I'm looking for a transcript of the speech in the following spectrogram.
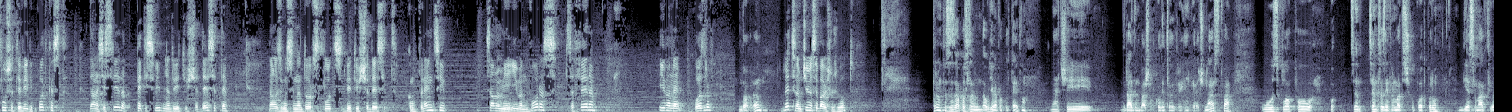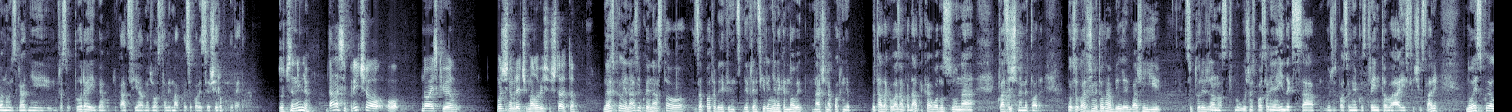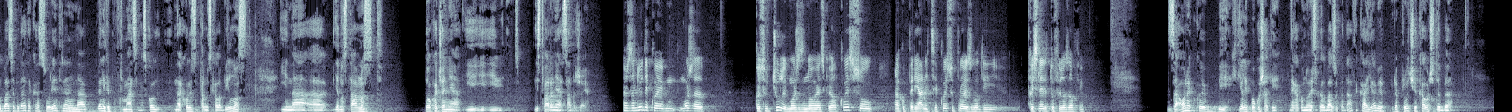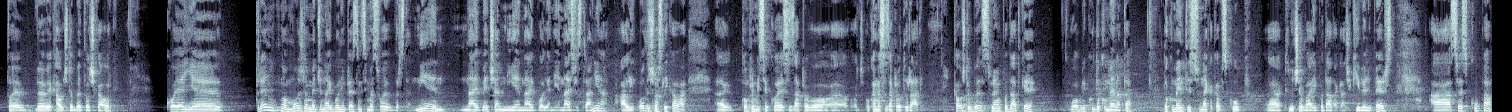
Slušate Vidi podcast. Danas je srijeda, 5. svibnja 2010. Nalazimo se na Doors Sluc 2010 konferenciji. Sa mnom je Ivan Voras sa Fera. Ivane, pozdrav. Dobro. Reci nam čime se baviš u životu. Trenutno sam zaposlen ovdje na fakultetu. Znači, radim baš na fakultetu elektrotehnike i računarstva u sklopu Centra za informatičku potporu gdje sam aktivan u izgradnji infrastrukture i web aplikacija, među ostalima koje se koriste širom fakulteta. Zvuči zanimljivo. Danas si pričao o NoSQL. Možeš nam reći malo više što je to? NoSQL je naziv koji je nastao za potrebe diferenciranja neke nove načina pokrenja podataka u bazama podataka u odnosu na klasične metode. Dok su klasičnim metodama bili važniji strukturiranost, mogućnost postavljanja indeksa, mogućnost postavljanja constraintova i sličnih stvari, no SQL baze podataka su orijentirane na velike performancije, na, na horizontalnu skalabilnost i na jednostavnost dohvaćanja i, i, i stvaranja sadržaja. Za ljude koji možda koji su čuli možda za novo SQL, koje su onako perjanice, koji su proizvodi koji slijede tu filozofiju? Za one koji bi htjeli pokušati nekako NoSQL bazu podataka, ja bih preporučio CouchDB. To je www.couchdb.org koja je trenutno možda među najboljim predstavnicima svoje vrste. Nije najveća, nije najbolja, nije najsvestranija, ali odlično slikava e, kompromise koje se zapravo, e, o kojima se zapravo tu radi. CouchDB sprema podatke u obliku dokumenata, dokumenti su nekakav skup uh, ključeva i podataka, znači key value pairs, a sve skupa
